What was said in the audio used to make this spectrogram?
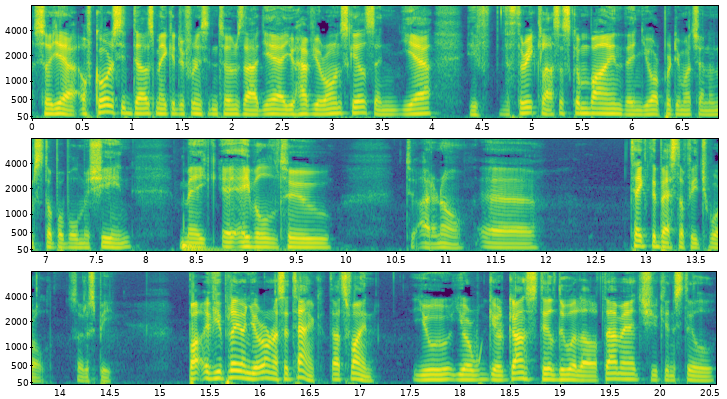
So yeah, of course it does make a difference in terms that yeah, you have your own skills, and yeah, if the three classes combine, then you are pretty much an unstoppable machine, make able to, to I don't know, uh, take the best of each world, so to speak. But if you play on your own as a tank, that's fine. You your your guns still do a lot of damage. You can still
